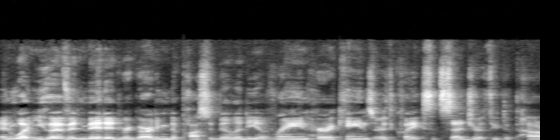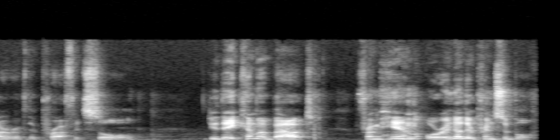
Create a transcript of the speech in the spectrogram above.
and what you have admitted regarding the possibility of rain, hurricanes, earthquakes, etc., through the power of the prophet's soul, do they come about from him or another principle?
